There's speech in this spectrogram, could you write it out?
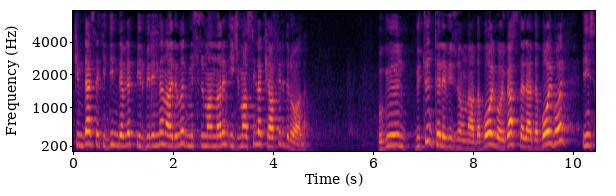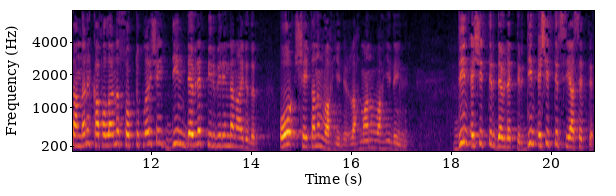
Kim derse ki din devlet birbirinden ayrılır, Müslümanların icmasıyla kafirdir o adam. Bugün bütün televizyonlarda, boy boy gazetelerde boy boy insanların kafalarına soktukları şey din devlet birbirinden ayrıdır. O şeytanın vahyidir, Rahman'ın vahyi değildir. Din eşittir devlettir, din eşittir siyasettir.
